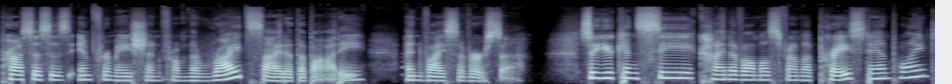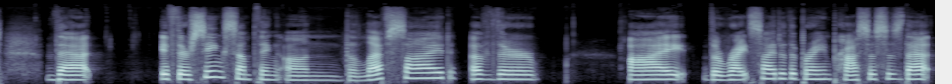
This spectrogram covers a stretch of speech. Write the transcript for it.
processes information from the right side of the body and vice versa. So you can see kind of almost from a prey standpoint that if they're seeing something on the left side of their eye, the right side of the brain processes that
